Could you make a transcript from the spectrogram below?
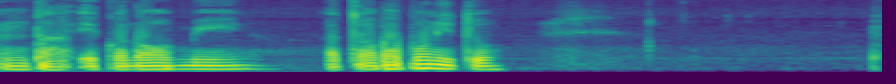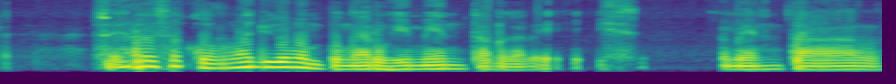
entah ekonomi atau apa pun itu saya rasa corona juga mempengaruhi mental kali. Mental.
